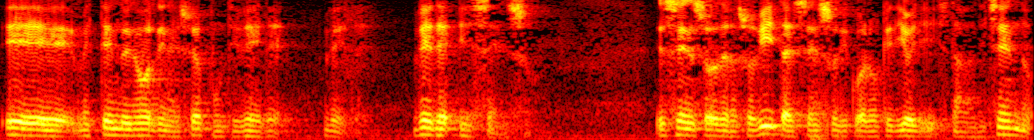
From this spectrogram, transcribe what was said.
e mettendo in ordine i suoi appunti vede, vede, vede il senso. Il senso della sua vita, il senso di quello che Dio gli stava dicendo,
